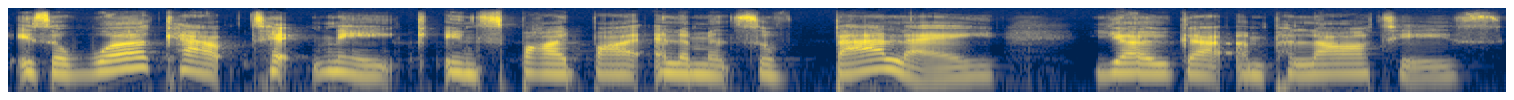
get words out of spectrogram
is a workout technique inspired by elements of ballet, yoga, and Pilates.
